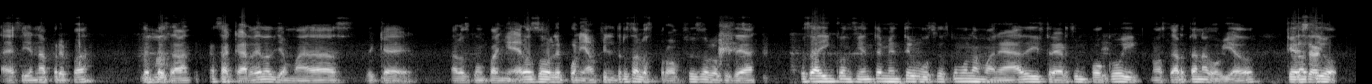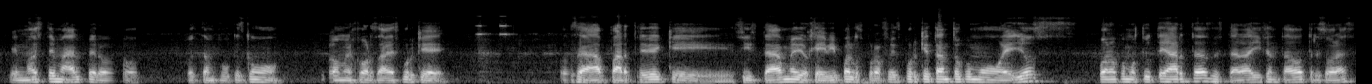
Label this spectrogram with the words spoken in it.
así en la prepa te empezaban a sacar de las llamadas de que a los compañeros o le ponían filtros a los profes o lo que sea. O sea, inconscientemente buscas como la manera de distraerte un poco y no estar tan agobiado. Que no, digo, que no esté mal, pero pues tampoco es como lo mejor, ¿sabes? Porque, o sea, aparte de que si está medio heavy para los profes, porque tanto como ellos bueno, como tú te hartas de estar ahí sentado tres horas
